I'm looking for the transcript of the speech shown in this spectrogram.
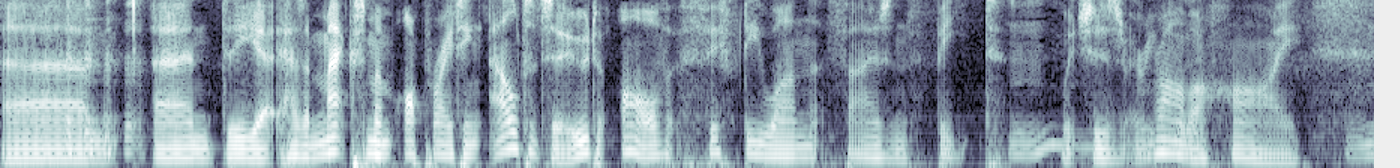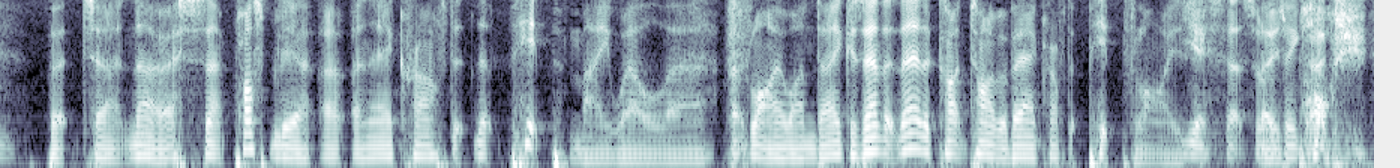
Um, and the, uh, it has a maximum operating altitude of 51,000 feet, Mm, which is rather good. high. Mm. But uh, no, that's uh, possibly a, a, an aircraft that, that Pip may well uh, Uh, fly one day because they're, the- they're the type of aircraft that Pip flies. Yes, that sort those of thing. posh, Po-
